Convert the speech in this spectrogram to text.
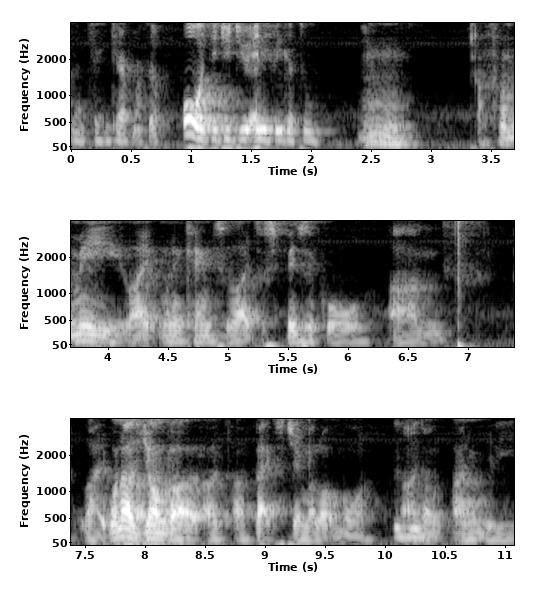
yeah, I'm taking care of myself, or did you do anything at all? Mm. For me, like when it came to like just physical, um, like when I was younger, I, I backed the gym a lot more. I don't, I don't really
